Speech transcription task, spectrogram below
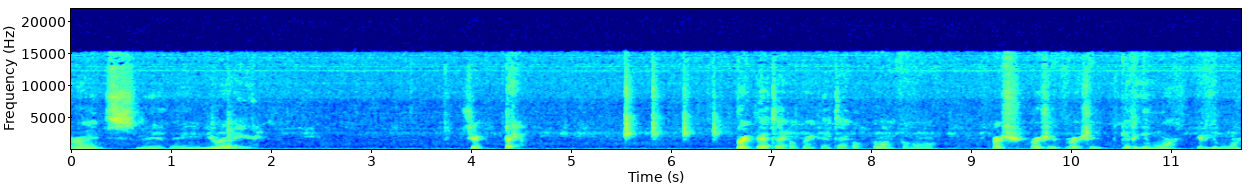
Alright, Smith, and you're out of here. Sure. Bam. Break that tackle, break that tackle. Come on, come on. Rush, rush it, rush it. Gotta get more, gotta get more.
